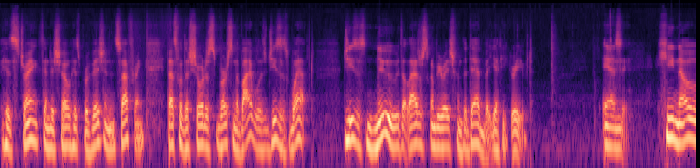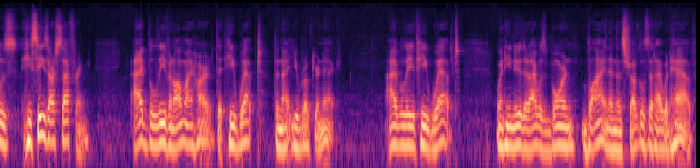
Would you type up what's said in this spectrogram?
his strength and to show his provision and suffering. That's what the shortest verse in the Bible is Jesus wept. Jesus knew that Lazarus was going to be raised from the dead, but yet he grieved. And he knows, he sees our suffering. I believe in all my heart that he wept the night you broke your neck. I believe he wept when he knew that I was born blind and the struggles that I would have.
